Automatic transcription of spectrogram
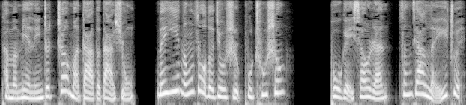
她们面临着这么大的大熊，唯一能做的就是不出声，不给萧然增加累赘。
